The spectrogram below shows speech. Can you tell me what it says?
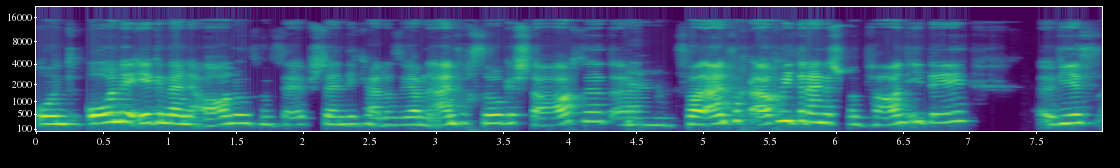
und ohne irgendeine Ahnung von Selbstständigkeit. Also wir haben einfach so gestartet. Ähm, es war einfach auch wieder eine Spontanidee, äh, wie es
